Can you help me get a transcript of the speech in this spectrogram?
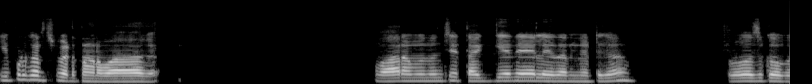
ఇప్పుడు ఖర్చు పెడతారు బాగా. వారం నుంచి తగ్గేదే లేదన్నట్టుగా రోజుకు ఒక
